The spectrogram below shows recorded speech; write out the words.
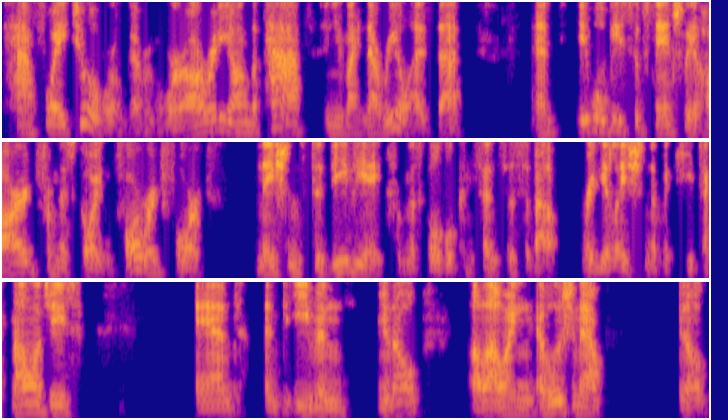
halfway to a world government. We're already on the path, and you might now realize that. And it will be substantially hard from this going forward for nations to deviate from this global consensus about regulation of the key technologies and and even you know allowing evolution now you know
